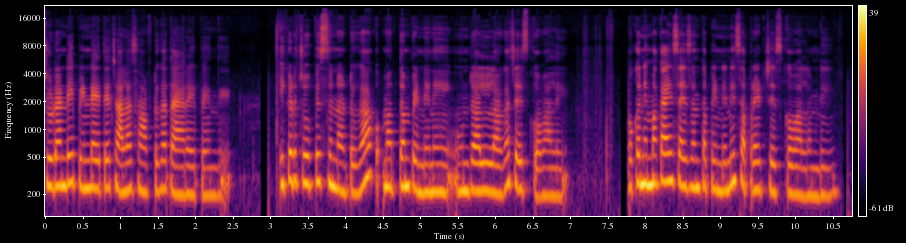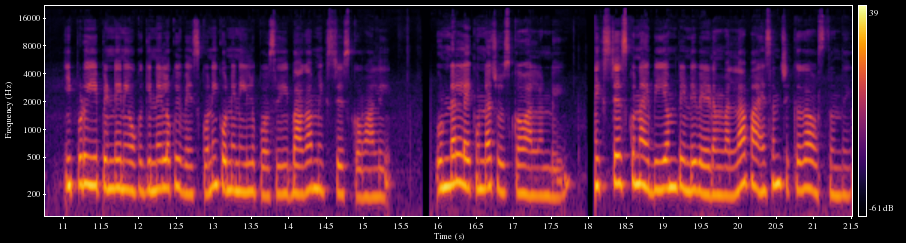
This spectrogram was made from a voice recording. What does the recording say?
చూడండి పిండి అయితే చాలా సాఫ్ట్గా తయారైపోయింది. ఇక్కడ చూపిస్తున్నట్టుగా మొత్తం పిండిని ఉండ్రాళ్ళలాగా చేసుకోవాలి. ఒక నిమ్మకాయ సైజ్ అంత పిండిని సపరేట్ చేసుకోవాలండి. ఇప్పుడు ఈ పిండిని ఒక గిన్నెలోకి వేసుకొని కొన్ని నీళ్ళు పోసి బాగా మిక్స్ చేసుకోవాలి. ఉండలు లేకుండా చూసుకోవాలండి. మిక్స్ చేసుకున్న ఈ బియ్యం పిండి వేయడం వల్ల పాయసం చిక్కగా వస్తుంది.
